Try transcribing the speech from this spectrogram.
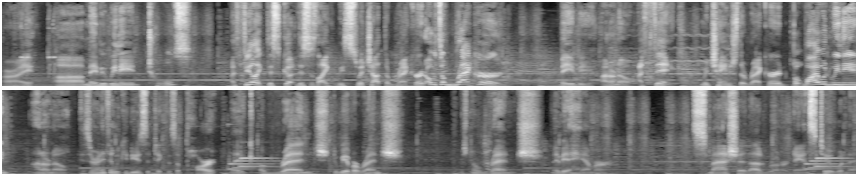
All right. Uh, maybe we need tools. I feel like this go this is like we switch out the record. Oh, it's a record. Maybe I don't know. I think we change the record. But why would we need? I don't know. Is there anything we could use to take this apart? Like a wrench? Do we have a wrench? There's no wrench. Maybe a hammer. Smash it. That'd ruin our dance too, wouldn't it?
